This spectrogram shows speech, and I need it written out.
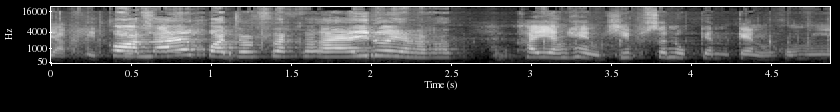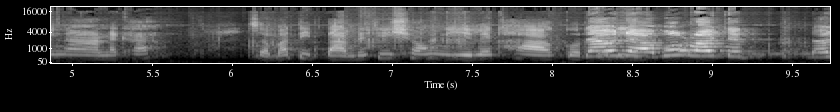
อยากเห็นกดไลค์กดจะสไครต์ด้วยนะครับ ใครยังเห็นคลิปสนุกแก่นๆของมีนานะคะ สามารถติดตามได้ที่ช่องนี้เลยค่ะ กดเดี๋ยวเดี๋ยวพวกเราจะเดี๋ยว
